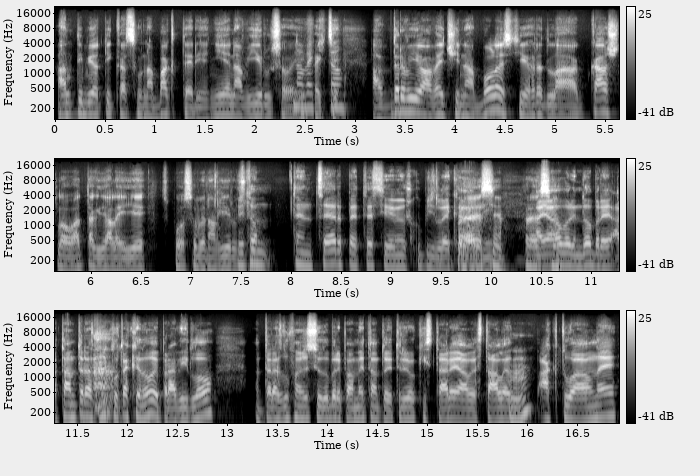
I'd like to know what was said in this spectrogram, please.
antibiotika sú na baktérie, nie na vírusové No infekcie. A drvivá väčšina bolesti hrdla, kašlov a tak ďalej je spôsobená vírusom. Pritom ten CRP test si vieme už kúpiť v lekárni. Presne, A presne. ja hovorím, dobre, a tam teraz vzniklo také nové pravidlo, a teraz dúfam, že si ho dobre pamätám, to je 3 roky staré, ale stále Mhm. aktuálne.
